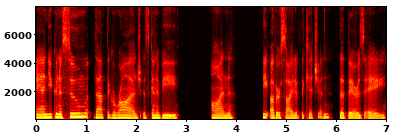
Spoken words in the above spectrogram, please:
and you can assume that the garage is going to be on the other side of the kitchen that there's a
